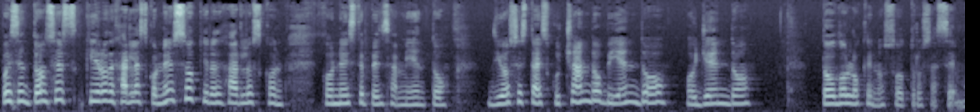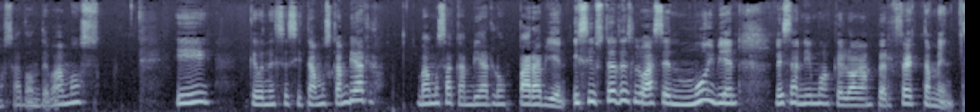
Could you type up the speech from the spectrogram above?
Pues entonces quiero dejarlas con eso, quiero dejarlos con, con este pensamiento. Dios está escuchando, viendo, oyendo, todo lo que nosotros hacemos, a dónde vamos y que necesitamos cambiarlo. Vamos a cambiarlo para bien. Y si ustedes lo hacen muy bien, les animo a que lo hagan perfectamente.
